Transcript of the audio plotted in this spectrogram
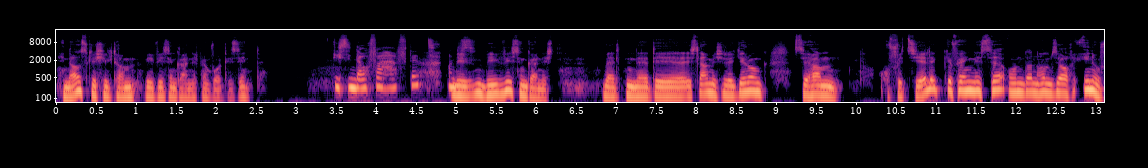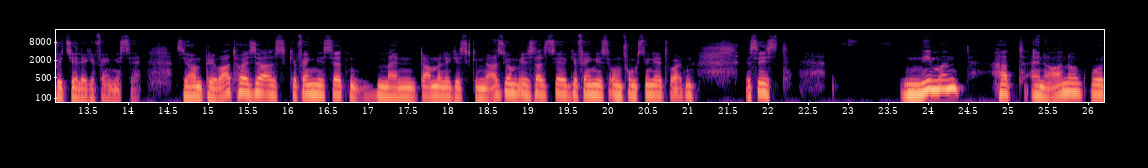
hinausgeschickt haben, wir wissen gar nicht mehr, wo die sind. Die sind auch verhaftet? Wir, wir wissen gar nicht. Weil äh, die islamische Regierung, sie haben offizielle Gefängnisse und dann haben sie auch inoffizielle Gefängnisse. Sie haben Privathäuser als Gefängnisse. Mein damaliges Gymnasium ist als äh, Gefängnis umfunktioniert worden. Es ist, niemand hat eine Ahnung, wo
